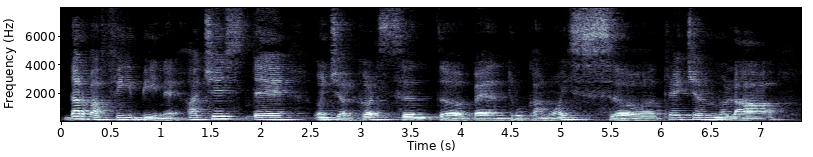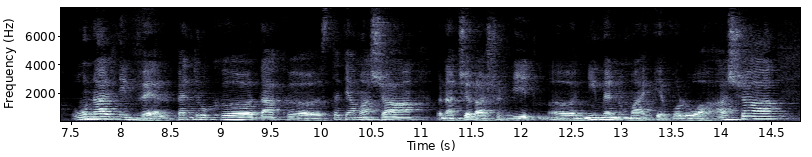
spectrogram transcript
dar va fi bine. Aceste încercări sunt uh, pentru ca noi să trecem la un alt nivel, pentru că dacă stăteam așa în același ritm, uh, nimeni nu mai evolua. Așa Uh,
